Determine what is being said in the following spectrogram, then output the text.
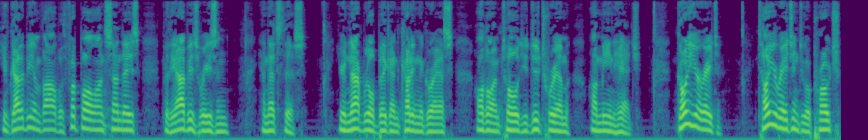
You've got to be involved with football on Sundays for the obvious reason and that's this. You're not real big on cutting the grass, although I'm told you do trim a mean hedge. Go to your agent. Tell your agent to approach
